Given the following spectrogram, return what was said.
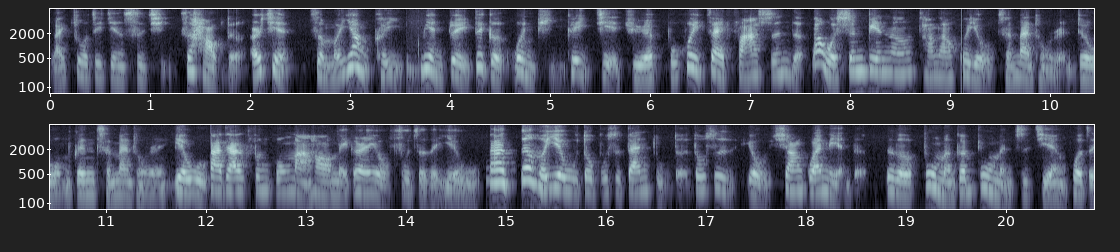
来做这件事情是好的，而且。怎么样可以面对这个问题，可以解决不会再发生的？那我身边呢，常常会有承办同仁，就我们跟承办同仁业务，大家分工嘛，哈，每个人有负责的业务。那任何业务都不是单独的，都是有相关联的。这个部门跟部门之间，或者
